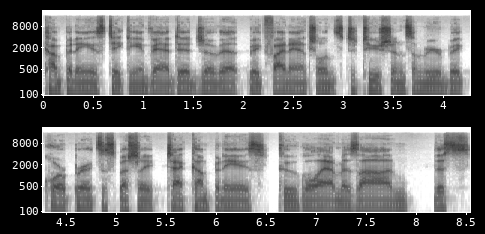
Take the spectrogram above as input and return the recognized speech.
companies taking advantage of it, big financial institutions, some of your big corporates, especially tech companies, Google, Amazon. This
